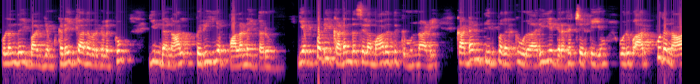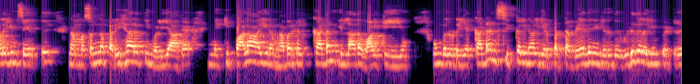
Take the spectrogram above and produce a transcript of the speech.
குழந்தை பாக்கியம் கிடைக்காதவர்களுக்கும் இந்த நாள் பெரிய பலனை தரும். எப்படி கடந்த சில மாதத்துக்கு முன்னாடி கடன் தீர்ப்பதற்கு ஒரு அரிய கிரக சேர்க்கையும் ஒரு அற்புத நாளையும் சேர்த்து நம்ம சொன்ன பரிகாரத்தின் வழியாக இன்னைக்கு பல ஆயிரம் நபர்கள் கடன் இல்லாத வாழ்க்கையையும் உங்களுடைய கடன் சிக்கலினால் ஏற்பட்ட வேதனையிலிருந்து விடுதலையும் பெற்று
